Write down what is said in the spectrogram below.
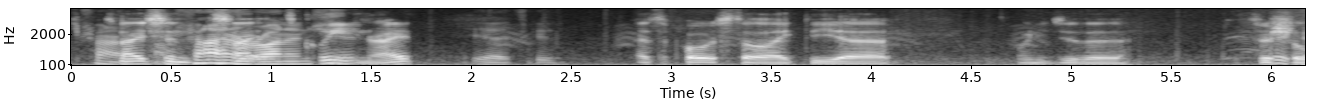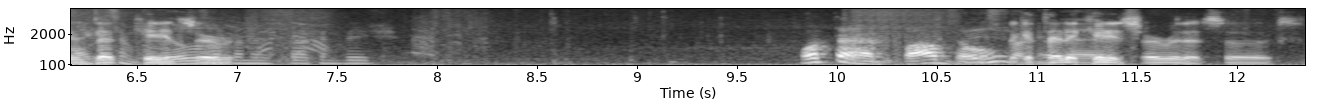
It's nice and, it's to nice run and and clean, shit. right? Yeah, it's good. As opposed to like the uh, when you do the official can I get some dedicated server. up in this fucking bitch? What the Bob Dole? Fuck. Like a Fucking dedicated server that sucks.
